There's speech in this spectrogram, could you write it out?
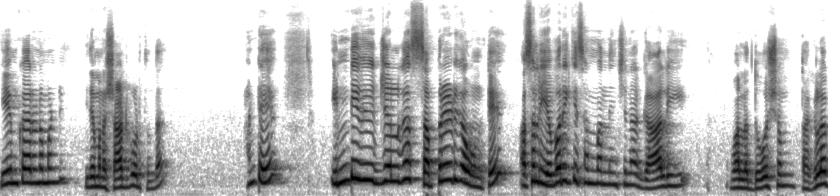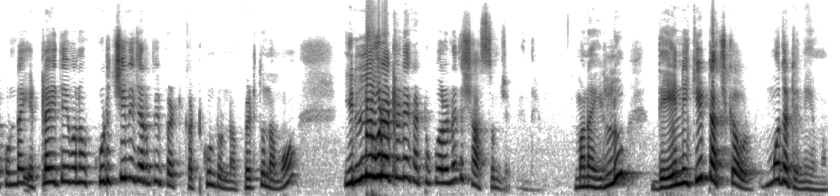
ఏం కారణం అండి ఇది మన షార్ట్ కొడుతుందా? అంటే ఇండివిజువల్గా సపరేట్గా ఉంటే అసలు ఎవరికి సంబంధించిన గాలి వాళ్ళ దోషం తగలకుండా ఎట్లయితే మనం కుర్చీని జరిపి పెట్ కట్టుకుంటున్నాం పెడుతున్నామో ఇల్లు కూడా అట్లనే కట్టుకోవాలనేది శాస్త్రం చెప్పింది. మన ఇల్లు దేనికి టచ్ కావద్దు మొదటి నియమం.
